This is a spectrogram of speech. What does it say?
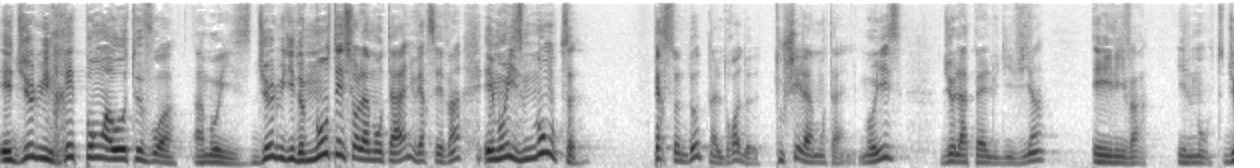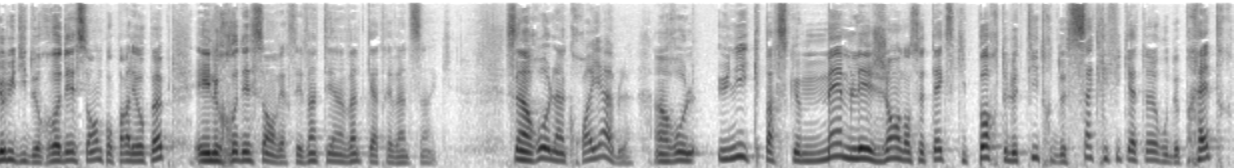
et Dieu lui répond à haute voix à Moïse. Dieu lui dit de monter sur la montagne, verset 20, et Moïse monte. Personne d'autre n'a le droit de toucher la montagne. Moïse, Dieu l'appelle, lui dit viens, et il y va. Il monte. Dieu lui dit de redescendre pour parler au peuple, et il redescend, versets 21, 24 et 25. C'est un rôle incroyable, un rôle unique, parce que même les gens dans ce texte qui portent le titre de sacrificateur ou de prêtre,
